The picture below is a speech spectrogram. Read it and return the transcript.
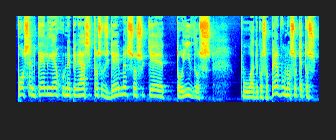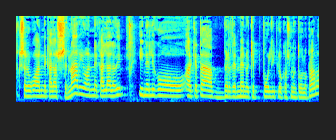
πώς εν τέλει έχουν επηρεάσει τόσο τους gamers όσο και το είδος που αντιπροσωπεύουν όσο και το ξέρω εγώ αν είναι καλά στο σενάριο αν είναι καλά δηλαδή είναι λίγο αρκετά μπερδεμένο και πολύπλοκο με το όλο πράγμα.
